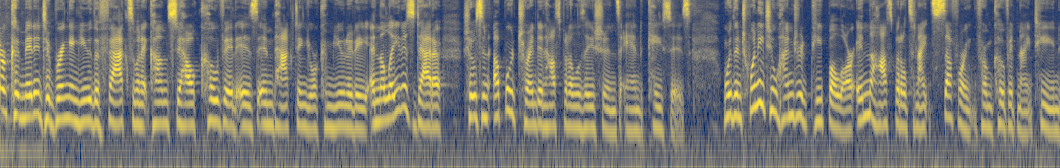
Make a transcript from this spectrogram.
are committed to bringing you the facts when it comes to how COVID is impacting your community. And the latest data shows an upward trend in hospitalizations and cases. More than 2,200 people are in the hospital tonight suffering from COVID 19.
